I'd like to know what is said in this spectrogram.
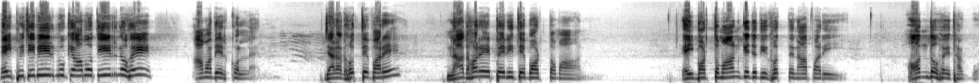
এই পৃথিবীর বুকে অবতীর্ণ হয়ে আমাদের কল্যাণ। যারা ধরতে পারে, না ধরে পেরিতে বর্তমান। এই বর্তমানকে যদি ধরতে না পারি, অন্ধ হয়ে থাকব।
